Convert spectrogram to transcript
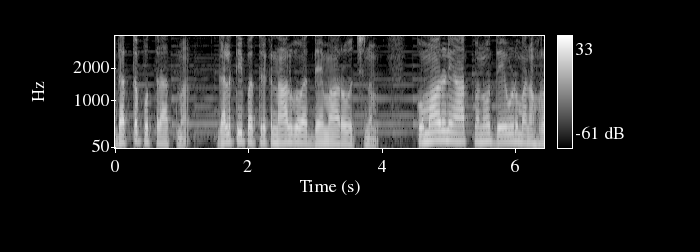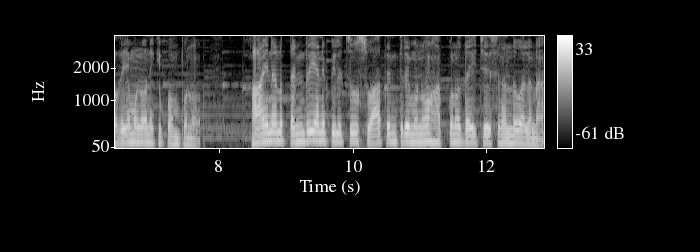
దత్తపుత్రాత్మ. గలతీ పత్రిక నాలుగో అధ్యాయం ఆరో వచనం. కుమారుని ఆత్మను దేవుడు మన హృదయములోనికి పంపును. ఆయనను తండ్రి అని పిలుచు స్వాతంత్ర్యమును హక్కును దయచేసినందువలన.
